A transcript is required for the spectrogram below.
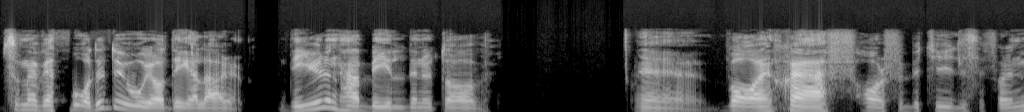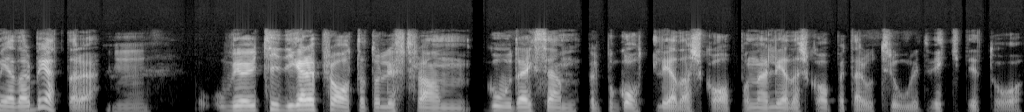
som jag vet både du och jag delar, det är ju den här bilden utav eh, vad en chef har för betydelse för en medarbetare. Mm. Och vi har ju tidigare pratat och lyft fram goda exempel på gott ledarskap och när ledarskapet är otroligt viktigt och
